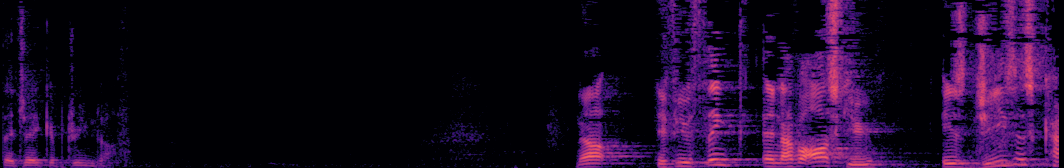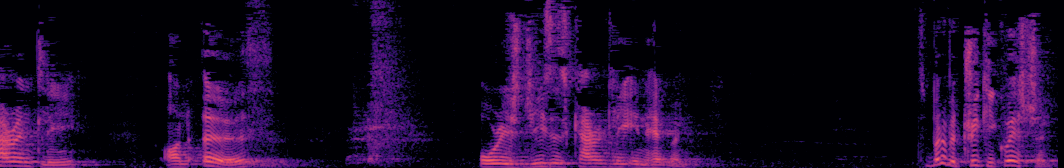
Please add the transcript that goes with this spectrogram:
that Jacob dreamed of. Now, if you think, and I've asked you, is Jesus currently on earth or is Jesus currently in heaven? It's a bit of a tricky question.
